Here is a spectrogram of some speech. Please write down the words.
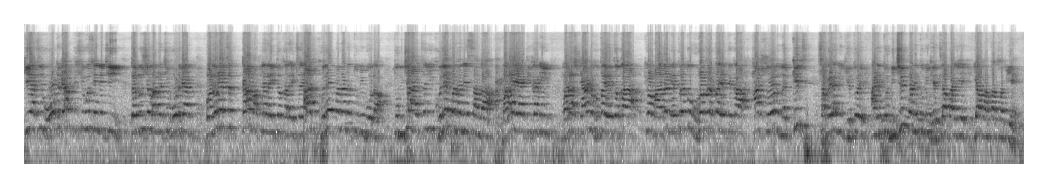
की अशी वोट बँक शिवसेनेची धनुष्यबाणाची वोट बँक बनवण्याचं काम आपल्याला इथं करायचंय. आज खुलेपणाने तुम्ही बोला. तुमच्या अडचणी खुलेपणाने सांगा. मला या ठिकाणी मला स्टँड होता येतं का? किंवा माझं नेतृत्व उभं करता येते का? हा शोध नक्कीच सगळ्यांनी घेतोय आणि तो निश्चितपणे तुम्ही घेतला पाहिजे या मताचा मी आहे.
